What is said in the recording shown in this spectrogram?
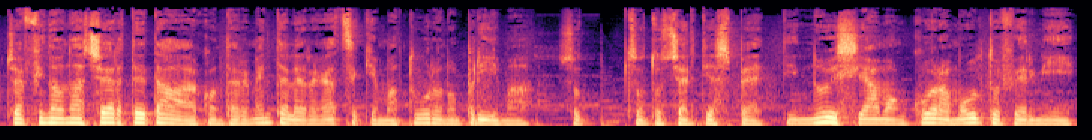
cioè fino a una certa età, contrariamente alle ragazze che maturano prima sotto, sotto certi aspetti, noi siamo ancora molto fermi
